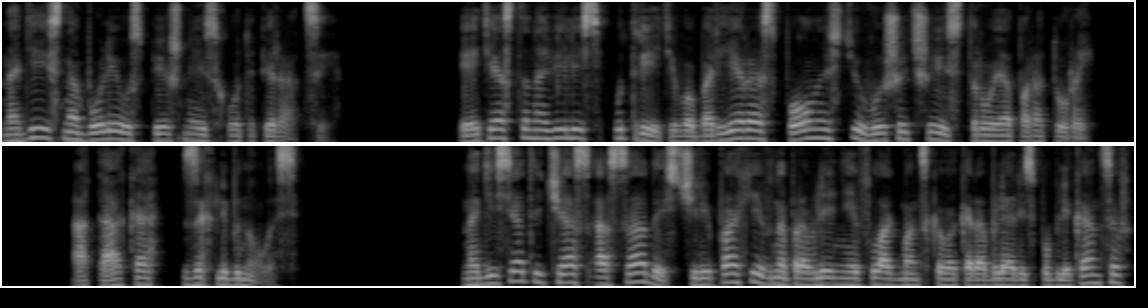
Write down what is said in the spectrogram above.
надеясь на более успешный исход операции. Эти остановились у третьего барьера с полностью вышедшей из строя аппаратурой. Атака захлебнулась. На десятый час осады с черепахи в направлении флагманского корабля республиканцев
